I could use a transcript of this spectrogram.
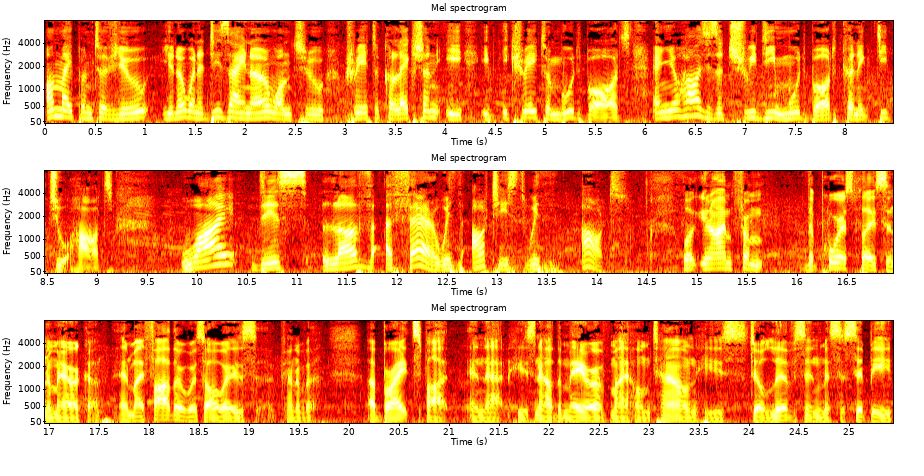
on my point of view, you know, when a designer wants to create a collection, he, he, he creates a mood board. And your house is a 3D mood board connected to art. Why this love affair with artists, with art? Well, you know, I'm from the poorest place in America, and my father was always kind of a a bright spot in that. He's now the mayor of my hometown. He still lives in Mississippi.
